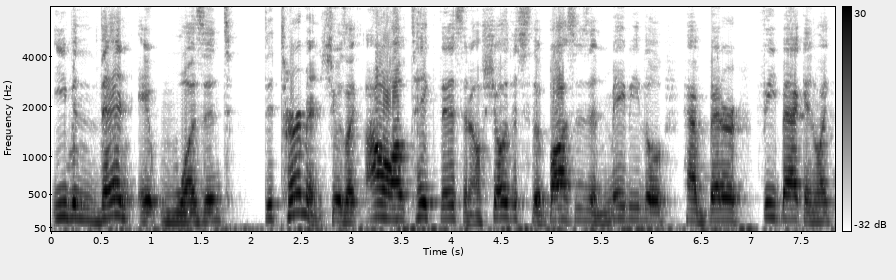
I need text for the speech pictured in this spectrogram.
even then, it wasn't determined. She was like, "Oh, I'll take this and I'll show this to the bosses and maybe they'll have better feedback." And like,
